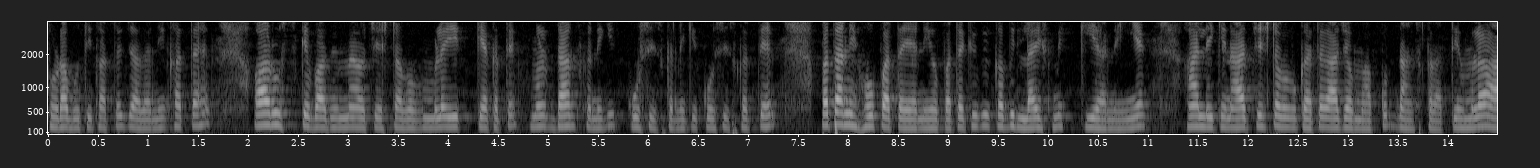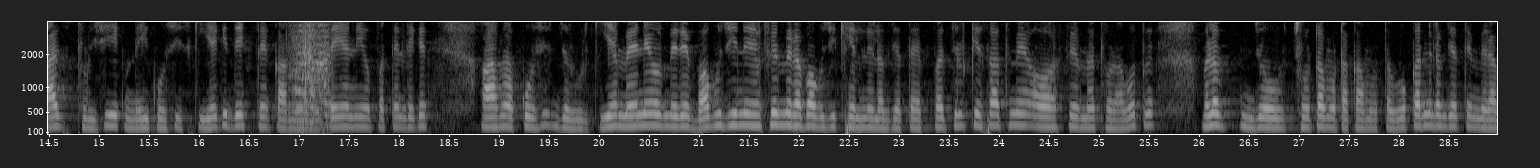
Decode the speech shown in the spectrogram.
थोड़ा बहुत ही खाता है ज़्यादा नहीं खाता है। और उसके बाद में मैं और चेष्टा बाबू मतलब एक क्या करते हैं मतलब डांस करने की कोशिश करने की कोशिश करते हैं। पता नहीं हो पाता या नहीं हो पाता, क्योंकि कभी लाइफ में किया नहीं है। हाँ लेकिन आज चेष्टा बाबू कहता है, आज हम आपको डांस कराते हैं। मतलब आज थोड़ी सी एक नई कोशिश की है कि देखते हैं कामयाब होते हैं या नहीं हो पाते हैं, लेकिन हमारा कोशिश ज़रूर की है। मैंने और मेरे बाबूजी ने, फिर मेरा बाबूजी खेलने लग जाता है पजल के साथ में, और फिर मैं थोड़ा बहुत मतलब जो छोटा मोटा काम होता है वो करने लग जाते हैं। मेरा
